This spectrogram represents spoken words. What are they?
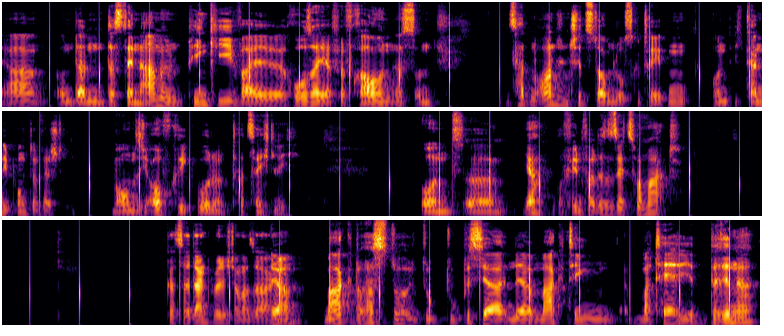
Ja, und dann, dass der Name Pinky, weil Rosa ja für Frauen ist und es hat einen ordentlichen Shitstorm losgetreten und ich kann die Punkte verstehen, warum sich aufgeregt wurde, tatsächlich. Und äh, ja, auf jeden Fall ist es jetzt vom Markt. Gott sei Dank würde ich doch mal sagen. Ja, Marc, du hast, du, du, du bist ja in der Marketing-Materie drinne.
